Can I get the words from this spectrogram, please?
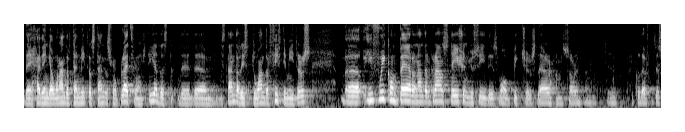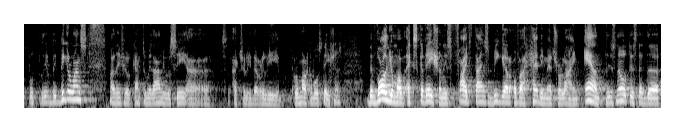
they're having a 110 meter standards for platforms. Here, the, the, the standard is 250 meters. Uh, if we compare an underground station, you see the small pictures there. I'm sorry. I could have just put a little bit bigger ones, but if you come to Milan, you will see uh, actually they're really remarkable stations the volume of excavation is five times bigger of a heavy metro line. And please notice that the,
